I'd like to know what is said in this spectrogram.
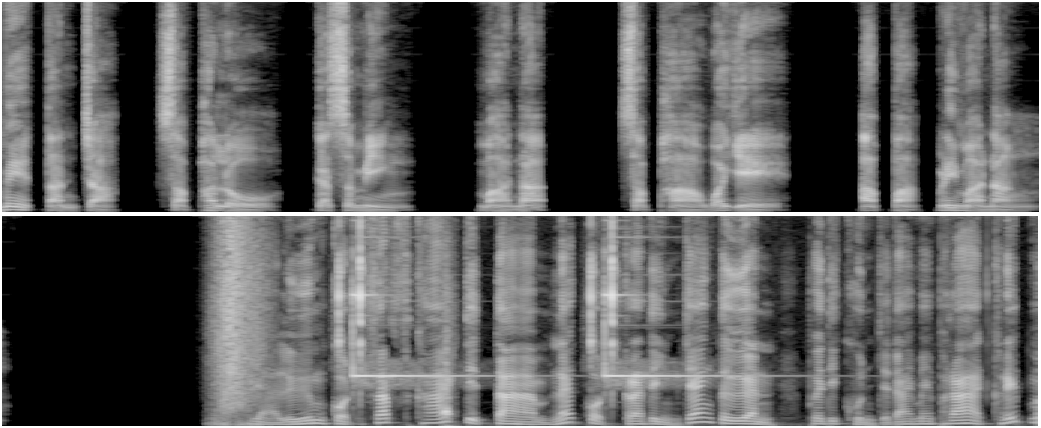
เมตตันจะสัพพโล กัสมิง มานะสัพพาวะเยอัปปะปริมาณัง อย่าลืมกด subscribe ติดตามและกดกระดิ่งแจ้งเตือน เพื่อที่คุณจะได้ไม่พลาดคลิปใ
